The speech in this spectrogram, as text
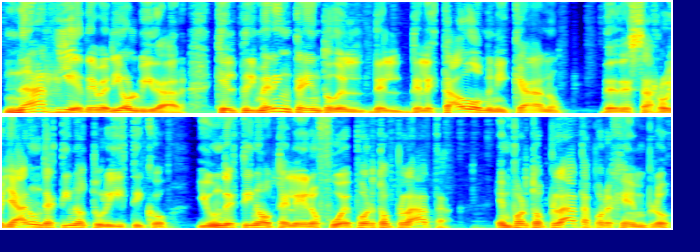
Nadie debería olvidar que el primer intento del, Estado dominicano de desarrollar un destino turístico y un destino hotelero fue Puerto Plata. En Puerto Plata, por ejemplo,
